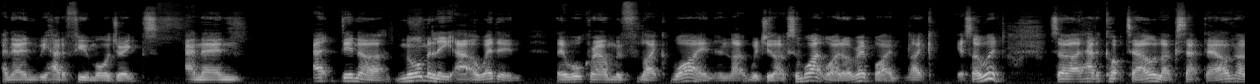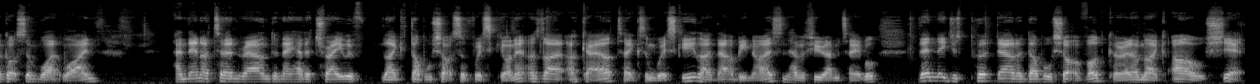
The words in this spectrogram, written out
and then we had a few more drinks, and then at dinner, normally at a wedding, they walk around with like wine and like, would you like some white wine or red wine? Like, yes, I would. So I had a cocktail, like sat down, I got some white wine. And then I turned around and they had a tray with like double shots of whiskey on it. I was like, okay, I'll take some whiskey. Like, that would be nice and have a few around the table. Then they just put down a double shot of vodka, and I'm like, oh shit.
